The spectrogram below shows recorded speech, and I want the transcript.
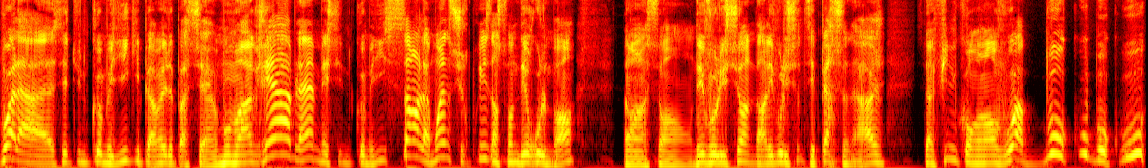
Voilà, c'est une comédie qui permet de passer un moment agréable, hein, mais c'est une comédie sans la moindre surprise dans son déroulement, dans son évolution, dans l'évolution de ses personnages. C'est un film qu'on en voit beaucoup, beaucoup,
